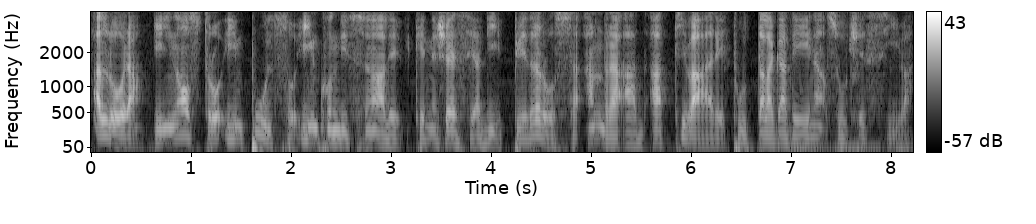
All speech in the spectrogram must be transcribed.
allora il nostro impulso incondizionale che necessita di pietra rossa andrà ad attivare tutta la catena successiva.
